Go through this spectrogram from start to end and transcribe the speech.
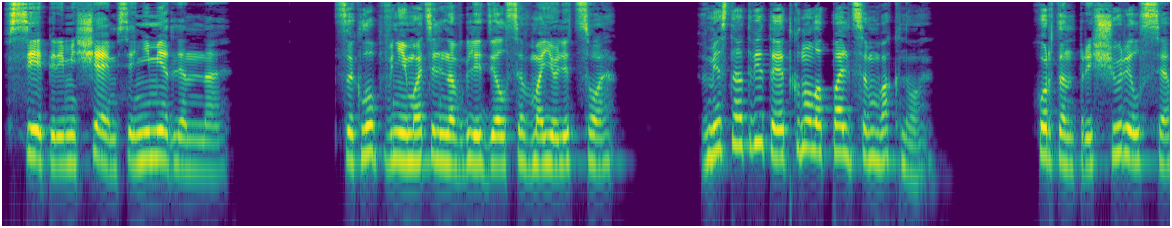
Все перемещаемся немедленно. Циклоп внимательно вгляделся в мое лицо. Вместо ответа я ткнула пальцем в окно. Хортон прищурился,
